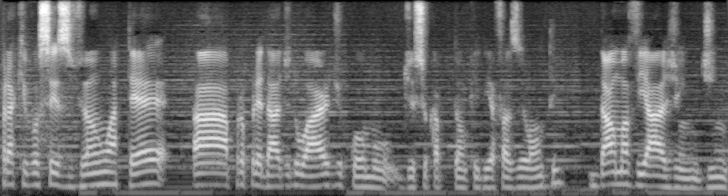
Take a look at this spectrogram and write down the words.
para que vocês vão até a propriedade do Ard, como disse o capitão que iria fazer ontem. Dá uma viagem de.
